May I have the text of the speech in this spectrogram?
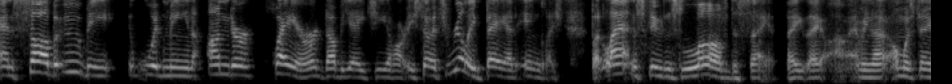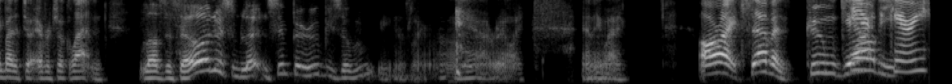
And sub ubi would mean under where, W H E R E. So it's really bad English. But Latin students love to say it. They they I mean almost anybody that ever took Latin loves to say, Oh, there's some Latin semper ubi sub ubi. It's like, oh yeah, really. Anyway. All right, seven. Cum gaudi. Gary,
